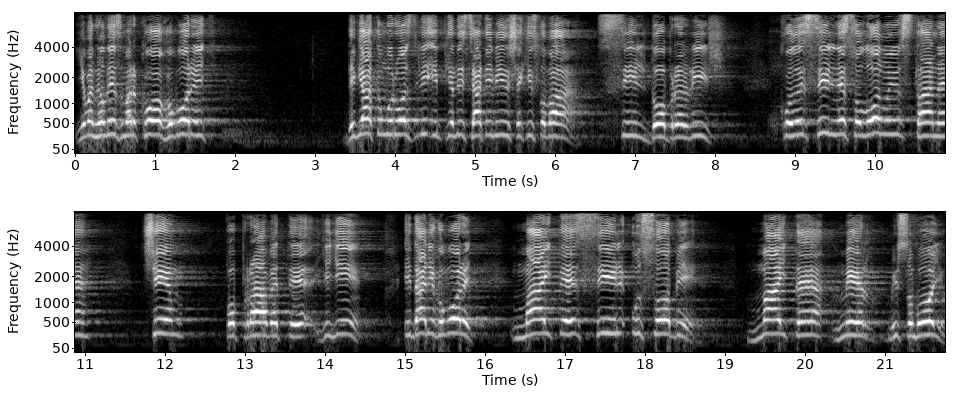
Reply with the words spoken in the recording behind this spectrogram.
Євангелист Марко говорить, в 9 розділі і 50 вірш, які слова. Сіль добра річ, коли сіль не солоною стане, чим поправити її. І далі говорить: майте сіль у собі, майте мир між собою.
